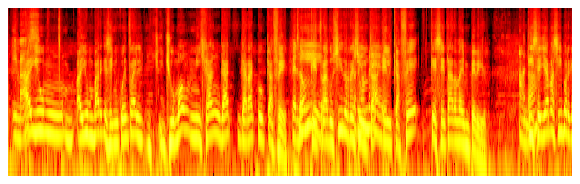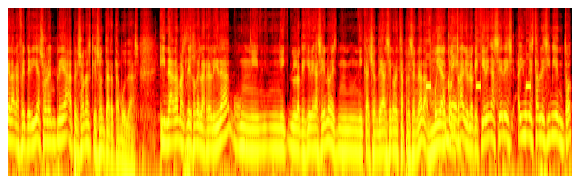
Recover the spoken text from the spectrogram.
gente. Y más. Hay un hay un bar que se encuentra el Ch- Chumon Nihan Garaku Café, Perdón. Sí. que traducido resulta el café que se tarda en pedir. Anda. Y se llama así porque la cafetería solo emplea a personas que son tartamudas. Y nada más lejos de la realidad, ni, ni lo que quieren hacer no es ni cachondearse con estas personas, nada. Muy al Hombre. contrario, lo que quieren hacer es, hay un establecimiento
